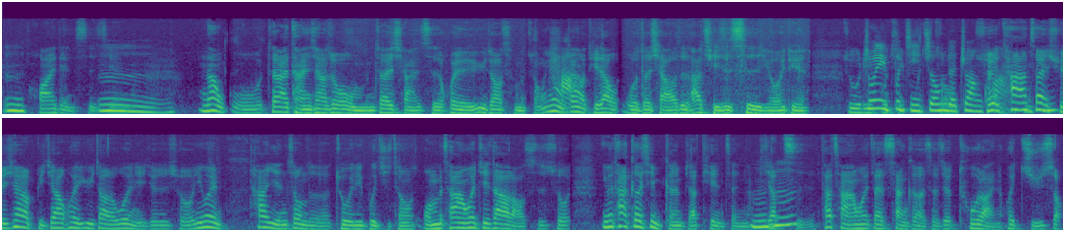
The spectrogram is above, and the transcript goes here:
嗯，花一点时间。那我再来谈一下，说我们在小孩子会遇到什么状况？因为我刚刚有提到我的小儿子，他其实是有一点注意力不集中的状况，所以他在学校比较会遇到的问题就是说，因为他严重的注意力不集中，我们常常会接到老师说，因为他个性可能比较天真啊，比较直，他常常会在上课的时候就突然会举手。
